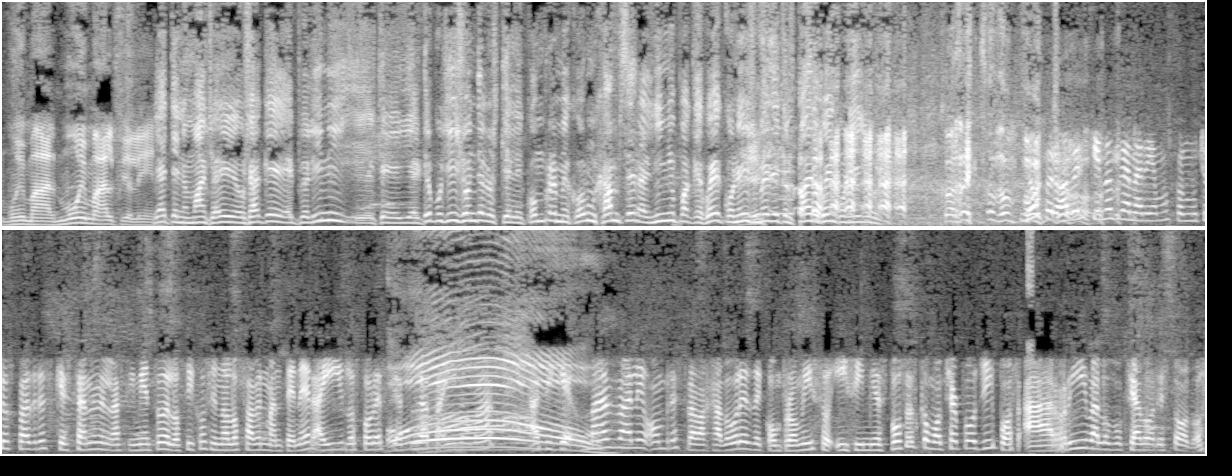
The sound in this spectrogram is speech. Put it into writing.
Muy mal, muy mal, Piolín. Fíjate nomás, eh, o sea que el Piolín y, este, y el Triple G son de los que le compran mejor un hámster al niño para que juegue con ellos en vez de que los padres jueguen con ellos. Correcto, don Poncho. No, pero a ver, ¿qué nos ganaríamos con muchos padres que están en el nacimiento de los hijos y no lo saben mantener? Ahí los pobres criaturas ahí nomás. Así que más vale hombres trabajadores de compromiso. Y si mi esposo es como Triple G, pues arriba los boxeadores todos.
